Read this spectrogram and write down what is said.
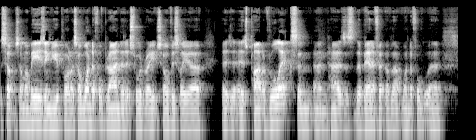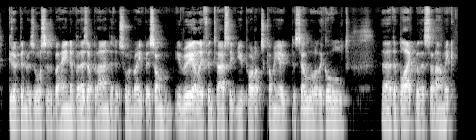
some some amazing new products, a wonderful brand that its own right. So obviously, uh, is part of Rolex and, and has the benefit of that wonderful uh, group and resources behind it, but as a brand in its own right. But some really fantastic new products coming out the silver, the gold, uh, the black with the ceramic.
